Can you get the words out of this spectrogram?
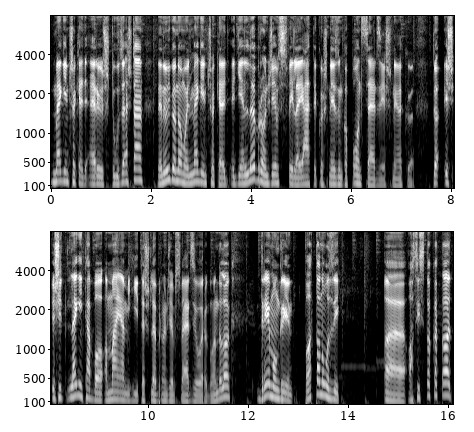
megint csak egy erős túlzástán, de én úgy gondolom, hogy megint csak egy, egy ilyen LeBron James féle játékos nézünk a pontszerzés nélkül. De, és, és itt leginkább a, a Miami Heat-es LeBron James verzióra gondolok. Draymond Green pattanózik, uh, asszisztokat ad,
